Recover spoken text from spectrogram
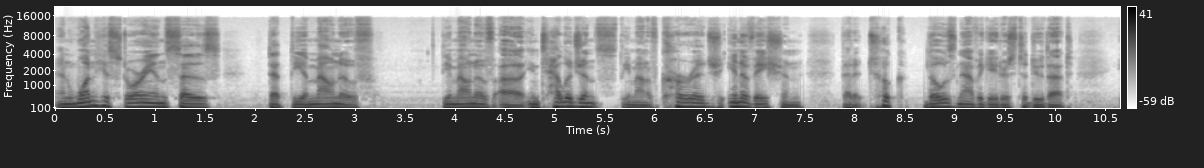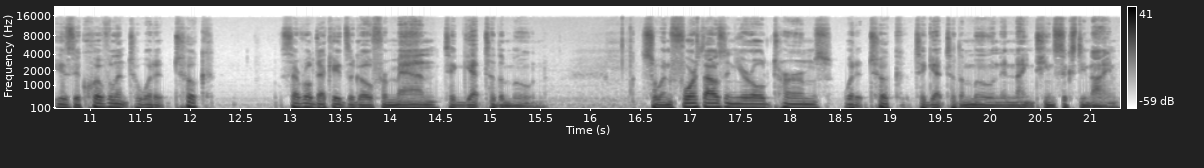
And one historian says that the amount of the amount of uh, intelligence, the amount of courage, innovation that it took those navigators to do that is equivalent to what it took several decades ago for man to get to the moon. So, in 4,000 year old terms, what it took to get to the moon in 1969.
